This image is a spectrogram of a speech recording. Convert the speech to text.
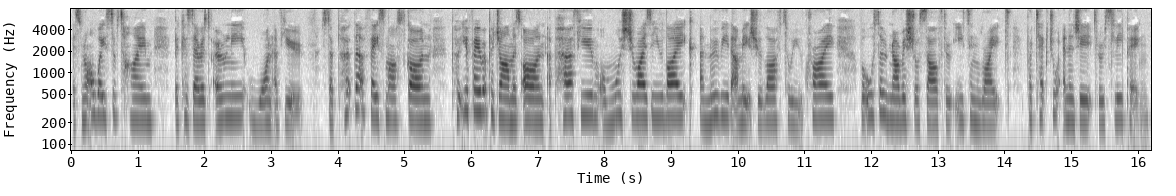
it's not a waste of time because there is only one of you. So put that face mask on, put your favorite pajamas on, a perfume or moisturizer you like, a movie that makes you laugh till you cry, but also nourish yourself through eating right, protect your energy through sleeping,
